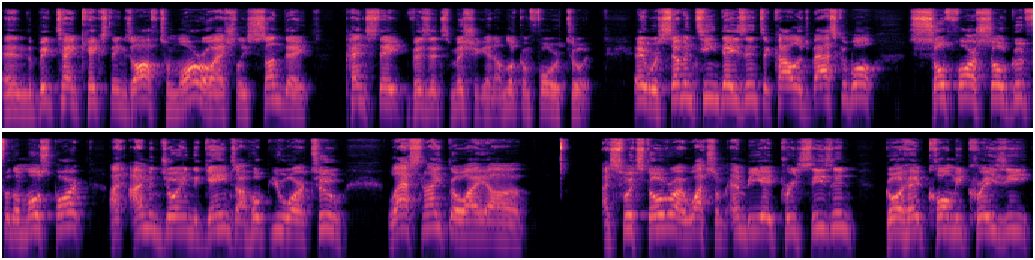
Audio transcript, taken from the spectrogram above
And the Big Ten kicks things off tomorrow. Actually, Sunday, Penn State visits Michigan. I'm looking forward to it. Hey, we're 17 days into college basketball. So far, so good for the most part. I, am enjoying the games. I hope you are too. Last night, though, I uh, I switched over. I watched some NBA preseason. Go ahead, call me crazy.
